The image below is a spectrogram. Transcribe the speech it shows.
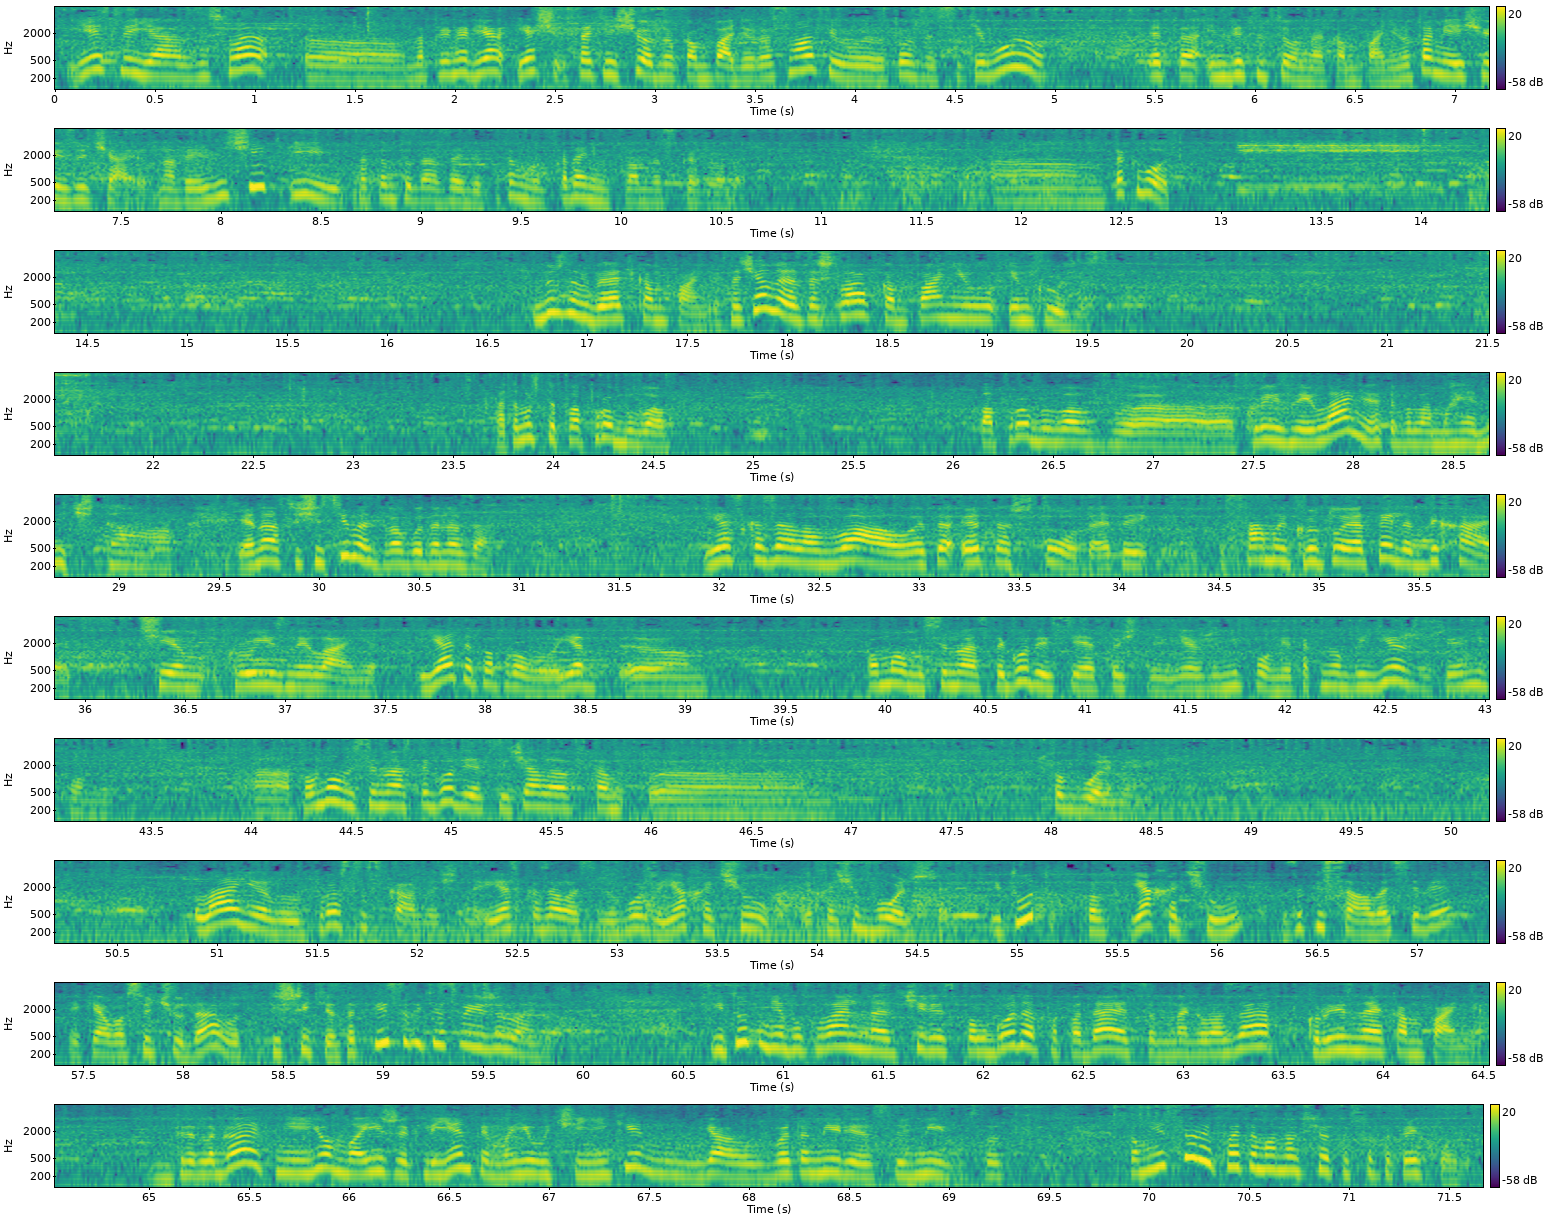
Если я зашла, э, например, я, я, кстати, еще одну компанию рассматриваю, тоже сетевую, это инвестиционная компания, но там я еще изучаю. Надо изучить и потом туда зайду. Потом когда-нибудь вам расскажу об этом. Эм, так вот, нужно выбирать компанию. Сначала я зашла в компанию Incruises. Потому что попробовав попробовав э, круизный лайнер, это была моя мечта, и она осуществилась два года назад. Я сказала, вау, это, это что-то, это самый крутой отель отдыхает, чем круизный лайнер. Я это попробовала. Я, э, по-моему, 17 год, если я точно, я уже не помню, я так много езжу, что я не помню. А, по-моему, 17 год я встречала в, там, э, в Стокгольме. Лайнер был просто сказочный. я сказала себе, боже, я хочу, я хочу больше. И тут я хочу, записала себе, как я вас учу, да, вот пишите, записывайте свои желания. И тут мне буквально через полгода попадается на глаза круизная компания. Предлагают мне ее мои же клиенты, мои ученики. Ну, я в этом мире с людьми коммуницирую, поэтому оно все это что-то приходит.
